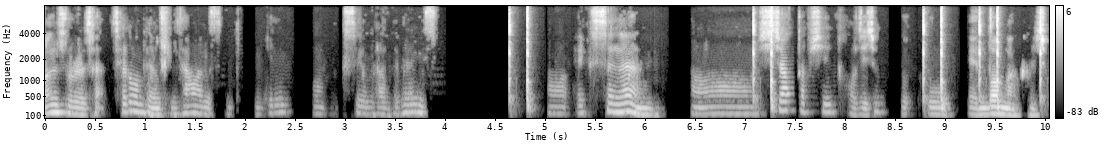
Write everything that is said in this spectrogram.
변수를 사- 새로운 변수를 사용하겠습니다. 여기 어, x라고 해야겠습니다. 어, x는 어, 시작값이 어디죠? 5, n번만큼이죠.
